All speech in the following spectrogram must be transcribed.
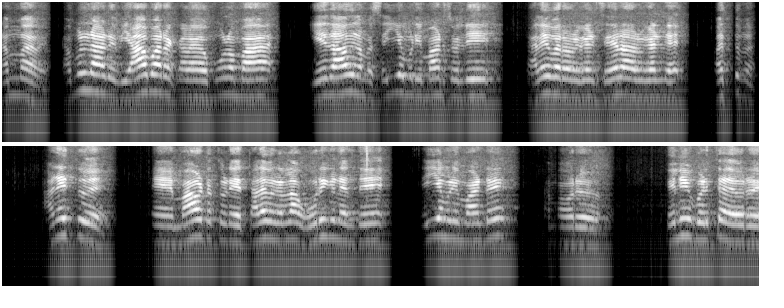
நம்ம தமிழ்நாடு வியாபார கழகம் மூலமாக ஏதாவது நம்ம செய்ய முடியுமான்னு சொல்லி தலைவர் அவர்கள் செயலாளர்கள் பத்து அனைத்து மாவட்டத்துடைய தலைவர்கள்லாம் ஒருங்கிணைந்து செய்ய முடியுமான்ட்டு நம்ம ஒரு தெளிவுபடுத்தி அதை ஒரு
